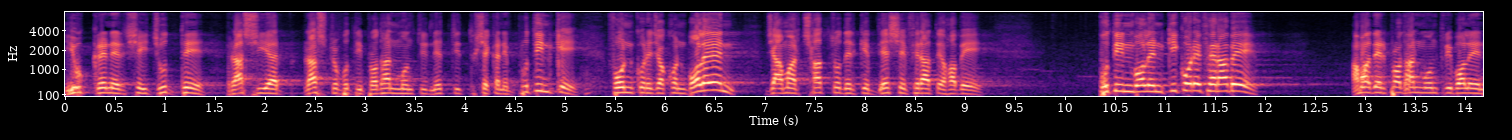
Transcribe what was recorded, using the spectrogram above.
ইউক্রেনের সেই যুদ্ধে রাশিয়ার রাষ্ট্রপতি, প্রধানমন্ত্রীর নেতৃত্ব, সেখানে পুতিনকে ফোন করে যখন বলেন যে আমার ছাত্রদেরকে দেশে ফেরাতে হবে পুতিন বলেন, কি করে ফেরাবে? আমাদের প্রধানমন্ত্রী বলেন,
